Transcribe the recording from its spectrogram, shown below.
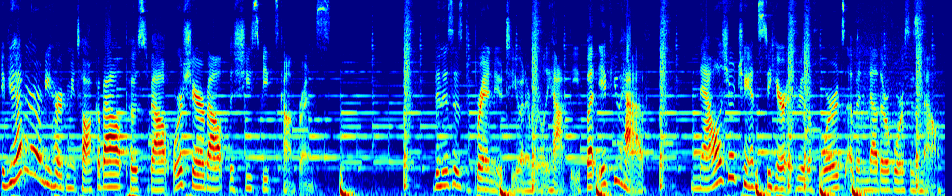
If you haven't already heard me talk about, post about, or share about the She Speaks conference, then this is brand new to you and I'm really happy. But if you have, now is your chance to hear it through the words of another horse's mouth.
